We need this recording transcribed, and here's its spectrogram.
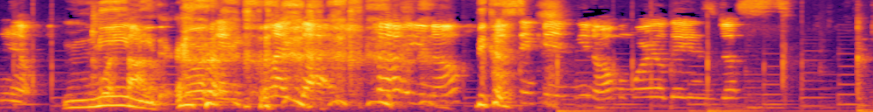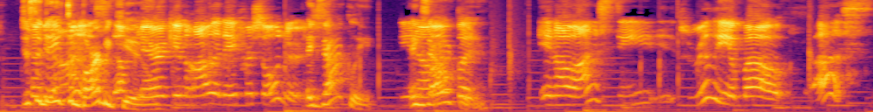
No. Me neither. Like that. you know? Because. I'm thinking, know, Memorial Day is just. Just a day honest, to barbecue. American holiday for soldiers. Exactly. You know? Exactly. But in all honesty, it's really about us.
